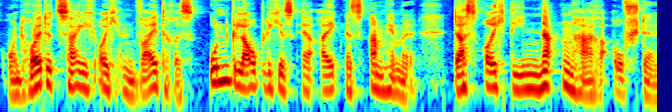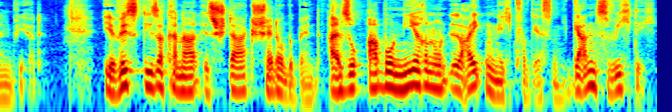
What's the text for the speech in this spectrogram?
Und heute zeige ich euch ein weiteres unglaubliches Ereignis am Himmel, das euch die Nackenhaare aufstellen wird. Ihr wisst, dieser Kanal ist stark Shadow gebannt, also abonnieren und liken nicht vergessen, ganz wichtig.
